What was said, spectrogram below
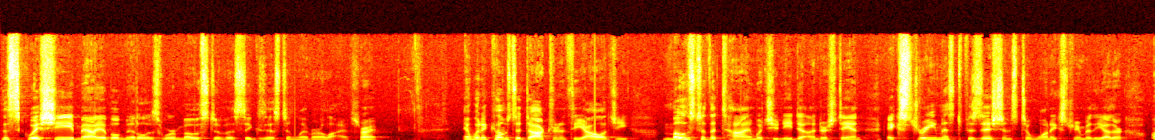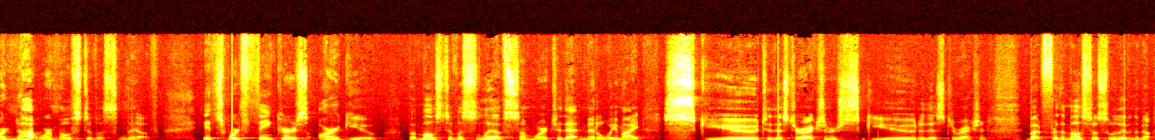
the squishy, malleable middle is where most of us exist and live our lives, right? And when it comes to doctrine and theology, most of the time, what you need to understand, extremist positions to one extreme or the other are not where most of us live. It's where thinkers argue but most of us live somewhere to that middle. We might skew to this direction or skew to this direction, but for the most of us, we live in the middle.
